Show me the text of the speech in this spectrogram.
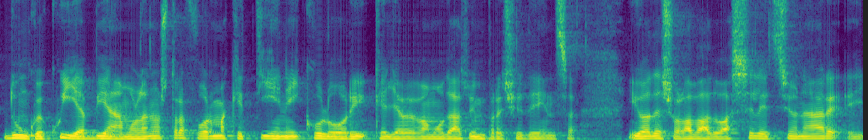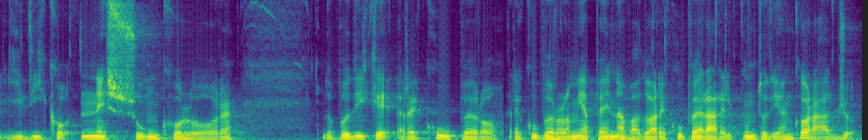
Dunque qui abbiamo la nostra forma che tiene i colori che gli avevamo dato in precedenza. Io adesso la vado a selezionare e gli dico nessun colore. Dopodiché recupero, recupero la mia penna, vado a recuperare il punto di ancoraggio,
